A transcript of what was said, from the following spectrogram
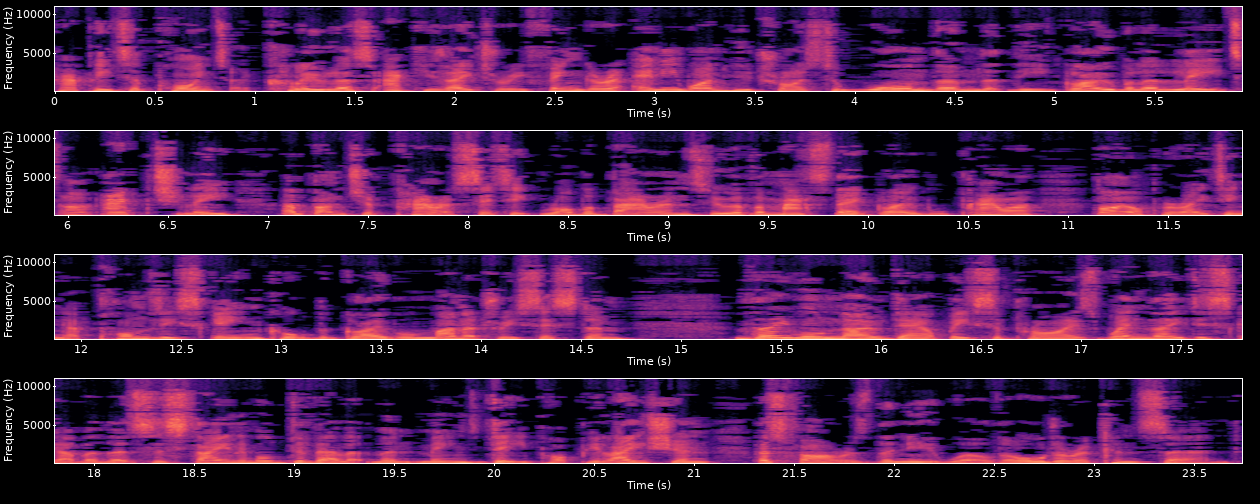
happy to point a clueless accusatory finger at anyone who tries to warn them that the global elite are actually a bunch of parasitic robber barons who have amassed their global power by operating a Ponzi scheme called the global monetary system, they will no doubt be surprised when they discover that sustainable development means depopulation as far as the New World Order are concerned.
